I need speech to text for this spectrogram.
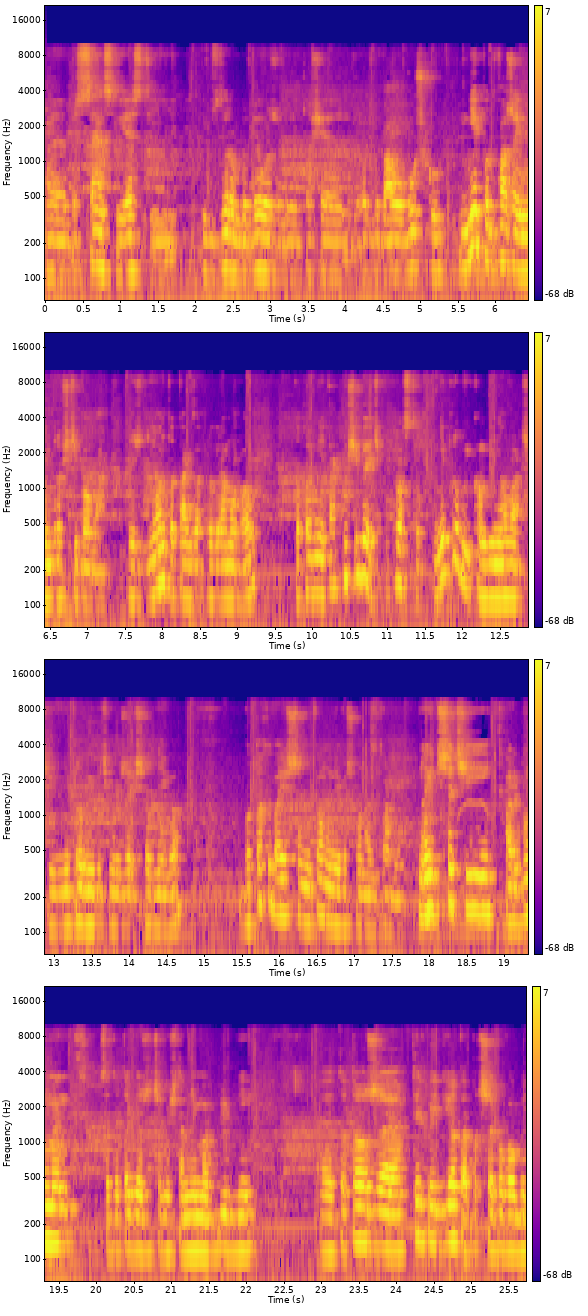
e, bez sensu jest i, i bzdurą by było, żeby to się odbywało w łóżku. Nie podważaj mądrości Boga. Jeśli On to tak zaprogramował, to pewnie tak musi być, po prostu. Nie próbuj kombinować i nie próbuj być mądrzejszy od Niego, bo to chyba jeszcze nikomu nie wyszło na zdrowie. No i trzeci argument co do tego, że czegoś tam nie ma w Biblii, e, to to, że tylko idiota potrzebowałby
